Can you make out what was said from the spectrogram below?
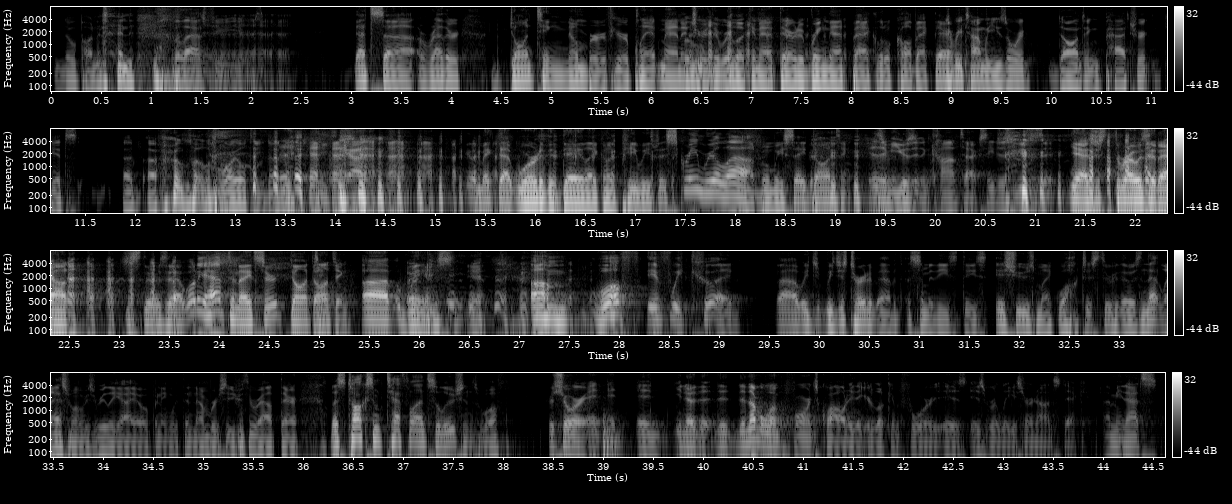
no pun intended, the last few years. That's uh, a rather daunting number if you're a plant manager that we're looking at there to bring that back. a Little call back there. Every time we use the word daunting, Patrick gets a, a little royalty, doesn't he? I'm gonna make that word of the day like on Pee Wee's. But scream real loud when we say daunting. He doesn't even use it in context. He just uses it. Yeah, just throws it out. Just throws it out. What do you have tonight, sir? Daunting. Daunting. Uh, wings. yeah. Um, well, if, if we could, uh, we, we just heard about some of these these issues. Mike walked us through those, and that last one was really eye opening with the numbers you threw out there. Let's talk some Teflon solutions, Wolf. For sure, and, and, and you know the, the, the number one performance quality that you're looking for is is release or nonstick. I mean that's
